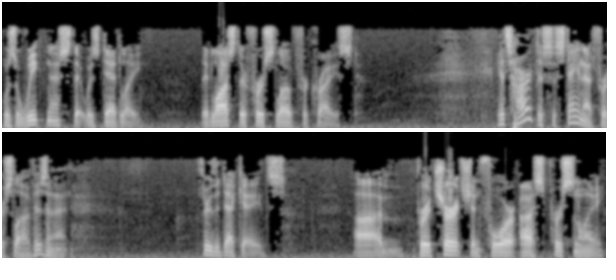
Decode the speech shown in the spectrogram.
was a weakness that was deadly. They'd lost their first love for Christ. It's hard to sustain that first love, isn't it? Through the decades. Um, for a church and for us personally.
